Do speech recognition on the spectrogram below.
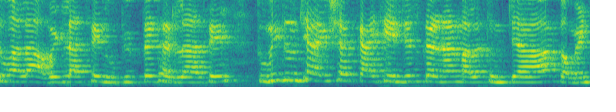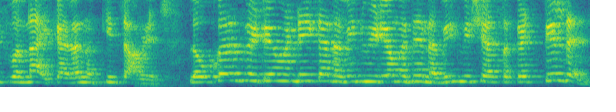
तुम्हाला आवडला असेल उपयुक्त ठरला असेल. तुम्ही तुमच्या आयुष्यात काय चेंजेस करणार मला तुमच्या कमेंट्सवरनं ऐकायला नक्कीच आवडेल. लवकरच भेटूया म्हणजे एका नवीन व्हिडिओमध्ये नवीन विषयासकट. Till then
